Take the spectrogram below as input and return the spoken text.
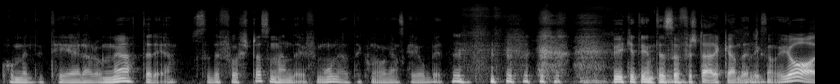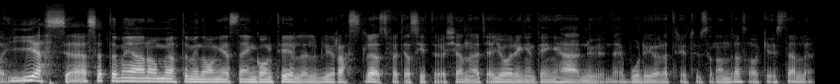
och mediterar och möter det, så det första som händer är förmodligen att det kommer vara ganska jobbigt. Vilket inte är så förstärkande. Liksom. Ja, yes, jag sätter mig gärna och möter min ångest en gång till eller blir rastlös för att jag sitter och känner att jag gör ingenting här nu när jag borde göra 3000 andra saker istället.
